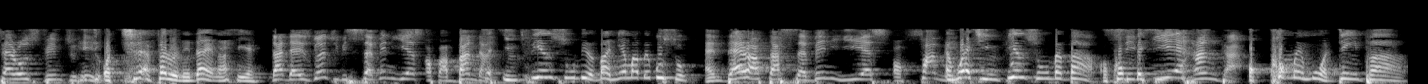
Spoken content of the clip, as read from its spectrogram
Pharaoh's dream to him ɔkyerɛ pharaoh ne dan n'aseɛ that there is going to be seven years of abundance. sɛ mfie nson bi bɛba nneɛma bɛbu so And thereafter, seven years of famine, ɛhɔ akyi mfie nson bɛba a ɔkɔm bɛsi severe hunger. ɔkɔm a mu ɔden paa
